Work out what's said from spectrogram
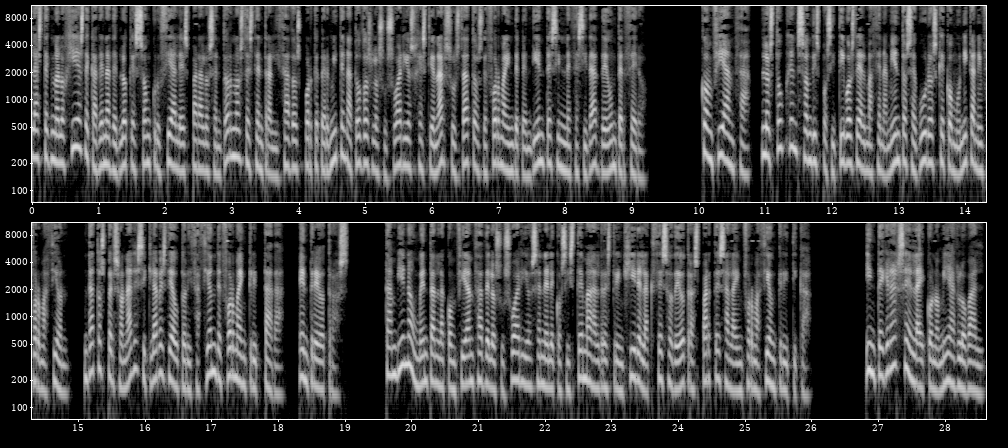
Las tecnologías de cadena de bloques son cruciales para los entornos descentralizados porque permiten a todos los usuarios gestionar sus datos de forma independiente sin necesidad de un tercero. Confianza. Los tokens son dispositivos de almacenamiento seguros que comunican información, datos personales y claves de autorización de forma encriptada, entre otros. También aumentan la confianza de los usuarios en el ecosistema al restringir el acceso de otras partes a la información crítica. Integrarse en la economía global,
